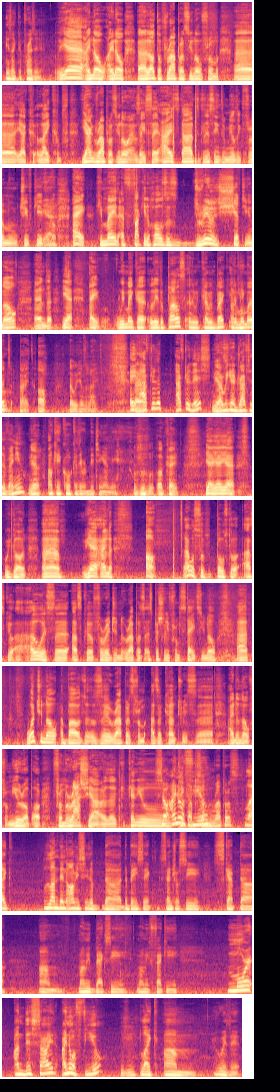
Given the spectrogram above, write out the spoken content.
is like the president. Yeah, I know, I know. A lot of rappers, you know, from uh, like young rappers, you know, as they say, I started listening to music from Chief Keef. You Yeah. know, hey, he made a fucking hoses drill shit, you know, and uh, yeah, hey, we make a little pause and we're coming back in a Okay, moment. Right. Oh, now we have a light. Hey, Uh, after the after this, Yes. are we gonna drive to the venue? Yeah. Okay, cool. Because they were bitching at me. okay. Yeah, yeah, yeah. We going. Um, yeah, and oh, I was supposed to ask you. I I always uh, ask uh, foreign rappers, especially from states. You know, uh, what you know about uh, the rappers from other countries? Uh, I don't know, from Europe or from Russia. Or the, can you? So I know a pick up few. some rappers. Like London, obviously the the the basic Central Cee, Skepta, um, Mummy Bexy, Mummy Fecky. More on this side, I know a few. hmm Like um, who is it?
